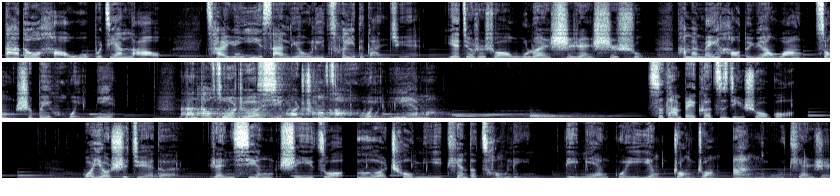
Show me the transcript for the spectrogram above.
大都好物不坚牢，彩云易散琉璃脆的感觉。也就是说，无论是人是鼠，他们美好的愿望总是被毁灭。难道作者喜欢创造毁灭吗？斯坦贝克自己说过：“我有时觉得人性是一座恶臭弥天的丛林，里面鬼影幢幢，暗无天日。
